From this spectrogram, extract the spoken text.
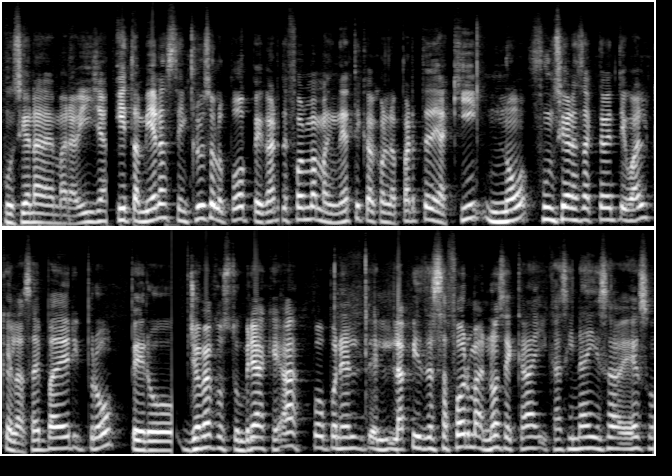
funciona de maravilla. Y también hasta incluso lo puedo pegar de forma magnética con la parte de aquí. No funciona exactamente igual que las iPad Air y Pro, pero yo me acostumbré a que, ah, puedo poner el lápiz de esta forma, no se cae y casi nadie sabe eso.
